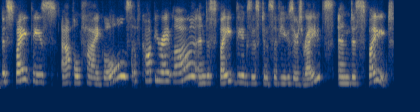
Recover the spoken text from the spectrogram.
Despite these apple pie goals of copyright law and despite the existence of users' rights and despite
